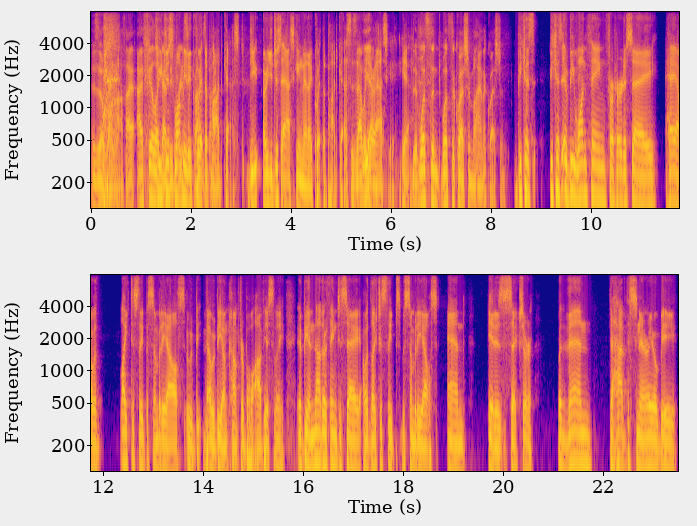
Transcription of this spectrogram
is it a one-off? I, I feel like you I'd just want me to quit the by podcast? Do you, are you just asking that I quit the podcast? Is that what Yeah. you're asking? Yeah. What's the What's the question behind the question? because because it would be one thing for her to say, "Hey, I would like to sleep with somebody else." It would be that would be uncomfortable. Obviously, it'd be another thing to say, "I would like to sleep with somebody else," and it is a Sixer. But then to have the scenario be,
